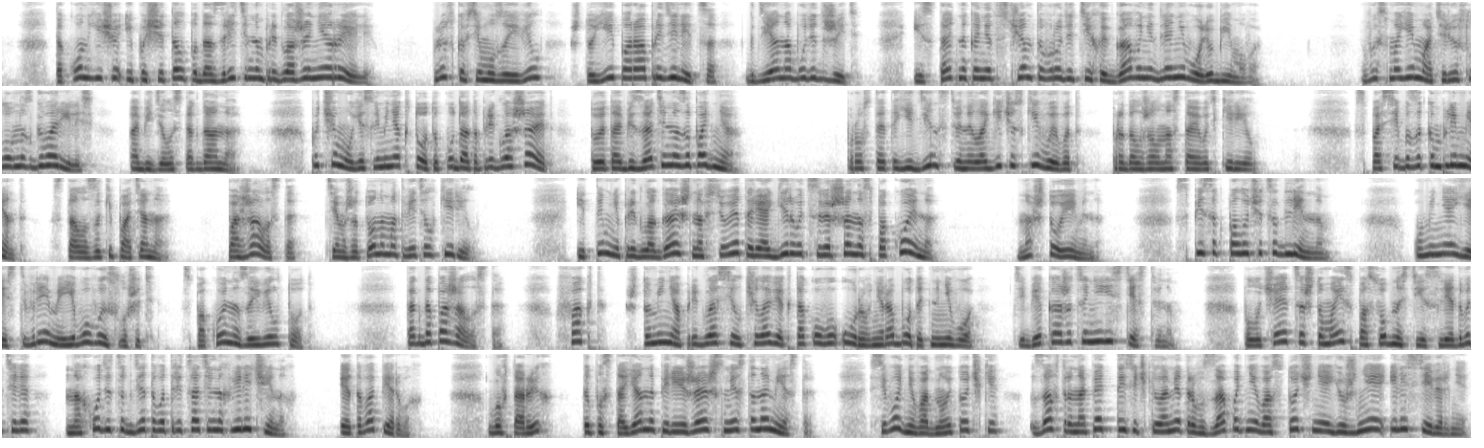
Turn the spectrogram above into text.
так он еще и посчитал подозрительным предложение Рейли. Плюс ко всему заявил, что ей пора определиться, где она будет жить, и стать, наконец, чем-то вроде тихой гавани для него любимого. «Вы с моей матерью словно сговорились», — обиделась тогда она. «Почему, если меня кто-то куда-то приглашает, то это обязательно западня?» «Просто это единственный логический вывод», — продолжал настаивать Кирилл. «Спасибо за комплимент», — стала закипать она. «Пожалуйста», — тем же тоном ответил Кирилл. И ты мне предлагаешь на все это реагировать совершенно спокойно? На что именно? Список получится длинным. У меня есть время его выслушать, спокойно заявил тот. Тогда, пожалуйста, факт, что меня пригласил человек такого уровня работать на него, тебе кажется неестественным. Получается, что мои способности исследователя находится где-то в отрицательных величинах. Это во-первых. Во-вторых, ты постоянно переезжаешь с места на место. Сегодня в одной точке, завтра на пять тысяч километров западнее, восточнее, южнее или севернее.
